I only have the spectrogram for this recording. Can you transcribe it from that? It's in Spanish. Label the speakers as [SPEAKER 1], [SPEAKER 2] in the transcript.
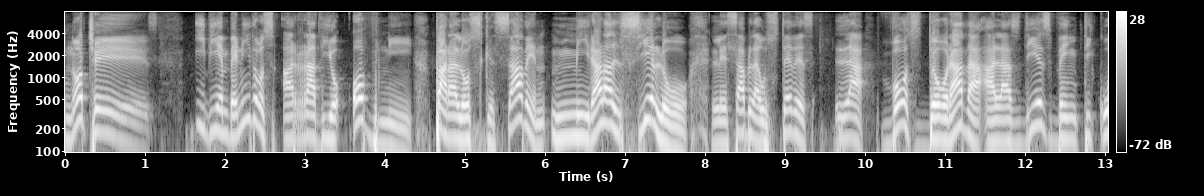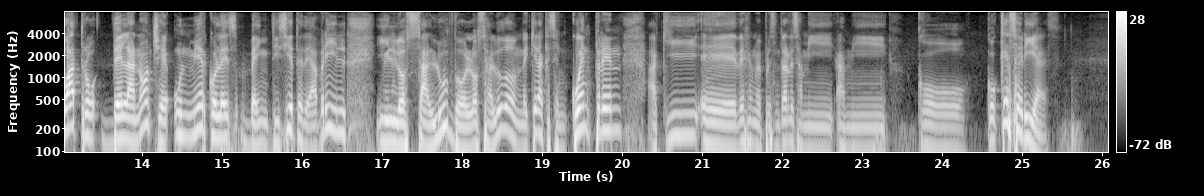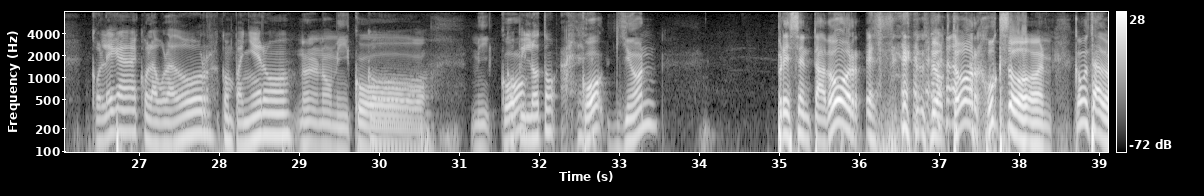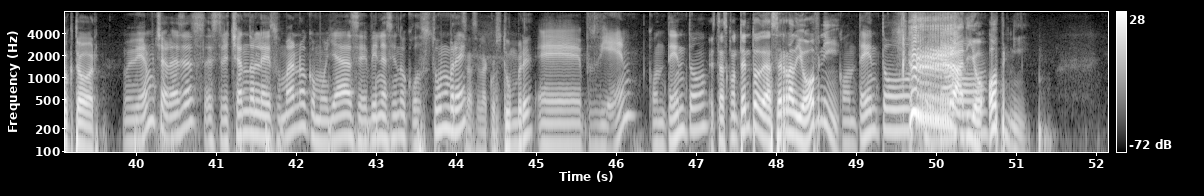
[SPEAKER 1] Noches y bienvenidos a Radio OVNI. Para los que saben mirar al cielo, les habla a ustedes la voz dorada a las 10.24 de la noche, un miércoles 27 de abril. Y los saludo, los saludo donde quiera que se encuentren. Aquí eh, déjenme presentarles a mi, a mi co, co- ¿Qué serías?
[SPEAKER 2] Colega, colaborador, compañero,
[SPEAKER 1] No, no, no, mi co...
[SPEAKER 2] Co-
[SPEAKER 1] mi co...
[SPEAKER 2] copiloto.
[SPEAKER 1] co guion presentador, el, el doctor Huxon. ¿Cómo está, doctor?
[SPEAKER 2] Muy bien, muchas gracias. Estrechándole su mano, como ya se viene haciendo costumbre.
[SPEAKER 1] Se hace la costumbre.
[SPEAKER 2] Eh, pues bien, contento.
[SPEAKER 1] ¿Estás contento de hacer Radio OVNI?
[SPEAKER 2] Contento.
[SPEAKER 1] Radio. OVNI.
